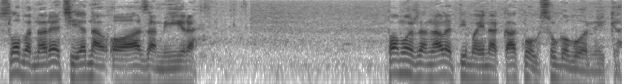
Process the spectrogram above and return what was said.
slobodno reći jedna oaza mira. Pa možda naletimo i na kakvog sugovornika.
